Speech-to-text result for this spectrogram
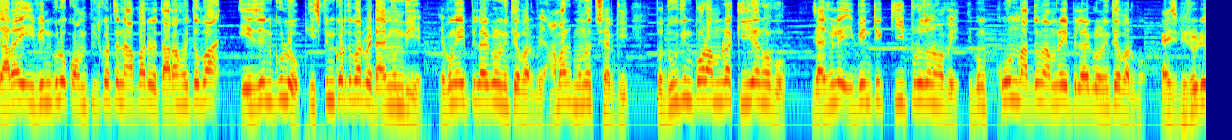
যারা এই ইভেন্টগুলো কমপ্লিট করতে না পারবে, তারা হয়তো বা এজেন্টগুলো স্পিন করতে পারবে ডায়মন্ড দিয়ে এবং এই প্লেয়ারগুলো নিতে পারবে। আমার মনে হচ্ছে আর কি। তো দুদিন পর আমরা ক্লিয়ার হব। যে আসলে ইভেন্টে কি প্রয়োজন হবে এবং কোন মাধ্যমে আমরা এই প্লেয়ারগুলো নিতে পারব। গাইজ ভিডিওটি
